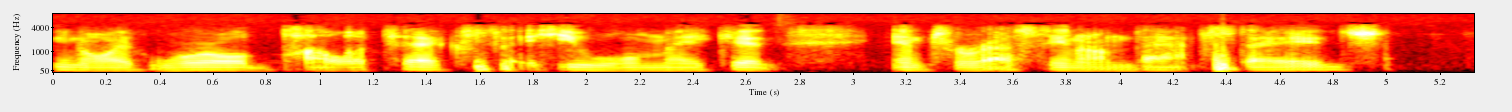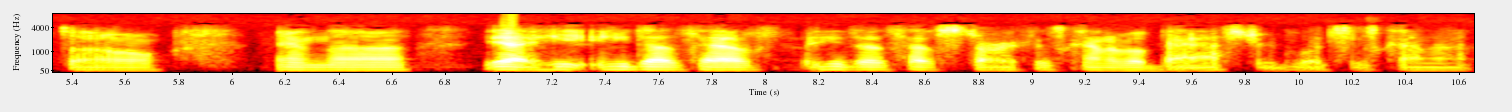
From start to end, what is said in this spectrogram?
you know like world politics that he will make it interesting on that stage. So and uh yeah he he does have he does have Stark as kind of a bastard, which is kind of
